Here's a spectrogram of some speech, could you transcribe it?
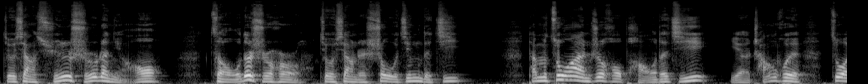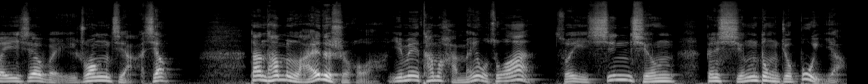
就像寻食的鸟；走的时候，就像这受惊的鸡。他们作案之后跑得急。也常会做一些伪装假象，但他们来的时候啊，因为他们还没有作案，所以心情跟行动就不一样。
